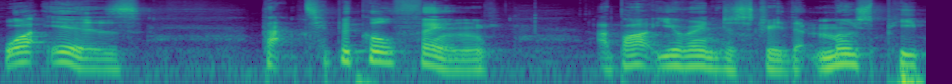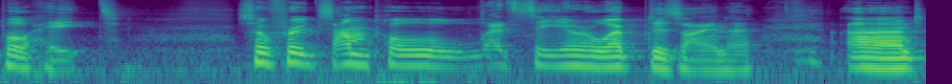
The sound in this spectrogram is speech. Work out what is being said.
What is that typical thing about your industry that most people hate? So, for example, let's say you're a web designer, and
